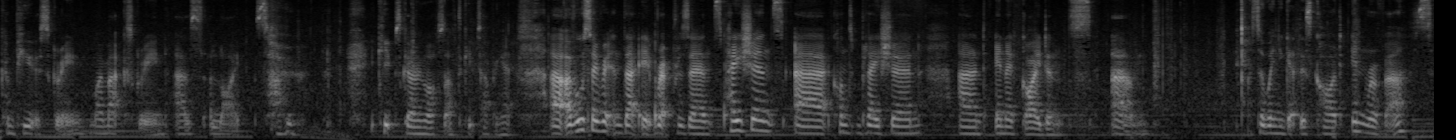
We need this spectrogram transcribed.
computer screen my Mac screen as a light. So it keeps going off so I have to keep tapping it. Uh, I've also written that it represents patience, uh, contemplation and inner guidance. Um, so when you get this card in reverse,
